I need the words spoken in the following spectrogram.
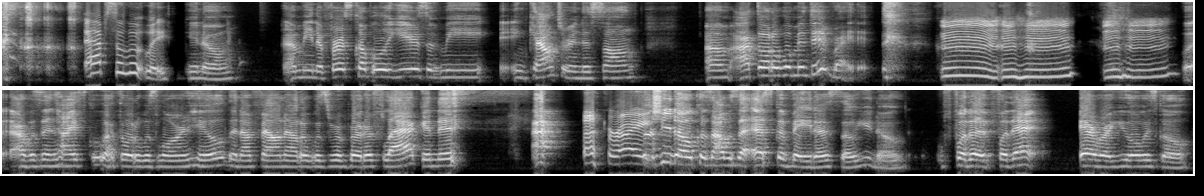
Absolutely. You know, I mean, the first couple of years of me encountering this song, um, I thought a woman did write it. mm, mm-hmm. Mm-hmm. But I was in high school. I thought it was Lauryn Hill. Then I found out it was Roberta Flack. And then, right. But, you know, because I was an excavator. So, you know, for the for that era, you always go,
